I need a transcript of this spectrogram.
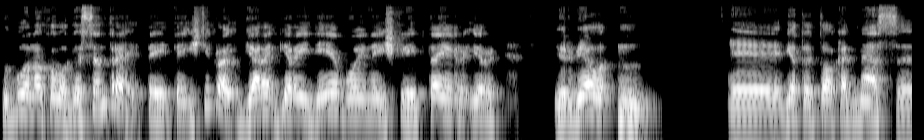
kur buvo narkologijos centrai. Tai, tai iš tikrųjų gera, gera idėja buvo jinai iškreipta ir, ir, ir vėl e, vietoj to, kad mes e,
